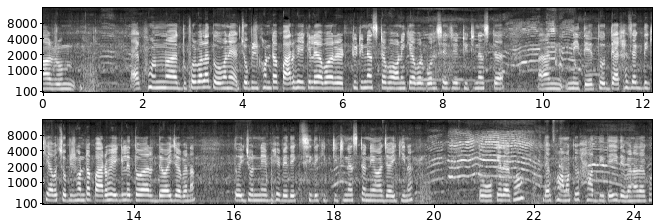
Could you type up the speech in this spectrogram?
আর এখন দুপুরবেলা তো মানে চব্বিশ ঘণ্টা পার হয়ে গেলে আবার টিটিনাসটা অনেকে আবার বলছে যে টিটিনাসটা নিতে। তো দেখা যাক, দেখি আবার চব্বিশ ঘণ্টা পার হয়ে গেলে তো আর দেওয়াই যাবে না। তো ওই জন্যে ভেবে দেখছি, দেখি টিটিনাসটা নেওয়া যায় কি না। তো ওকে দেখো দেখো আমাকে হাত দিতেই দেবে না, দেখো।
